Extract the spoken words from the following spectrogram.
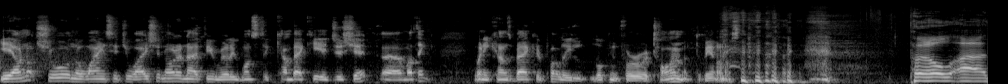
yeah, I'm not sure on the Wayne situation. I don't know if he really wants to come back here just yet. Um, I think when he comes back, he's probably looking for a retirement, to be honest. Pearl, uh,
